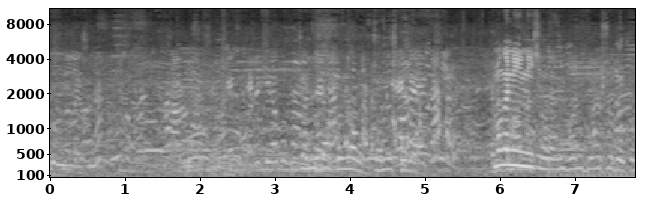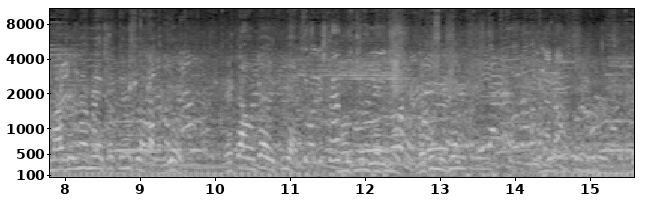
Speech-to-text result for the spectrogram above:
সুন্দর লাগছে না? এটা- এটা কীরকম দাম? চল্লিশ টাকা এটা? করে যাবে চল্লিশ টাকা। এটা? আমাকে নিয়ে নিয়েছিল আমি বলি দেড়শো দে তোমার জন্য আমি একশো তিরিশ লাগালাম এটা ওটা একই আছে। দেখুন দেখুন দেখো দিদি লোকশো মাপলে এটা দারুণ লাগছে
